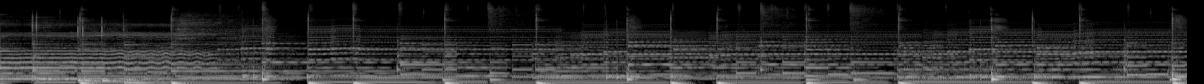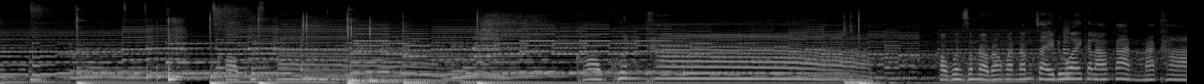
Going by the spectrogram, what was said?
ตา อบคุณสำหรับรางวัลน้ำใจด้วยก็แล้วกันนะคะ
